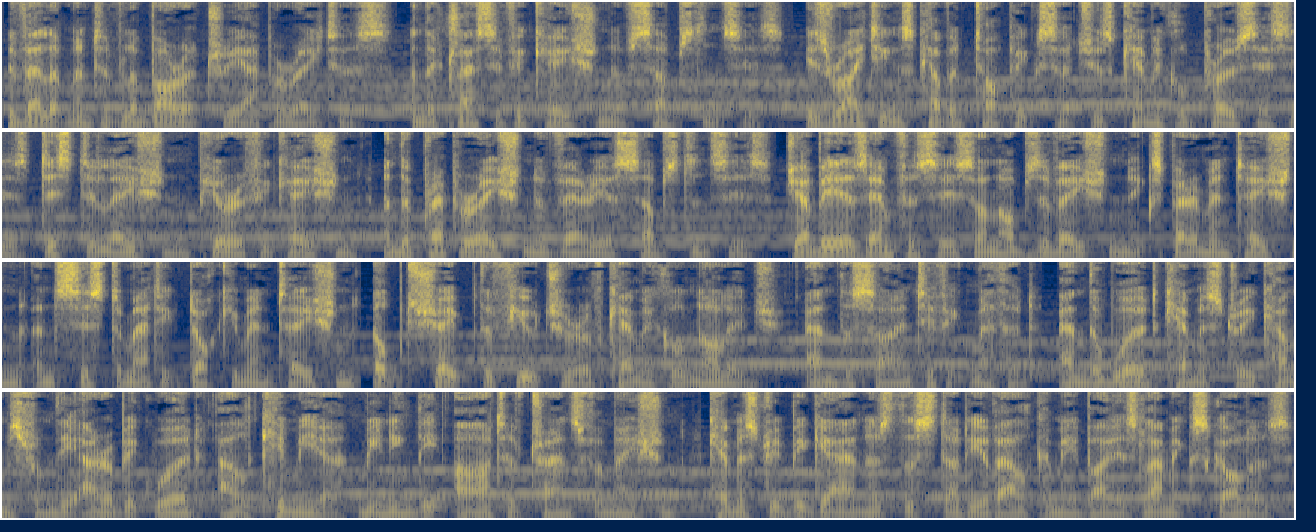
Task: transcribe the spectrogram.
development of laboratory apparatus, and the classification of substances. His writings covered topics such as chemical processes, distillation, purification, and the preparation of various substances. Jabir's emphasis on observation, experimentation, and systematic documentation helped shape the future of chemical knowledge and the scientific method. And the word chemistry comes from the Arabic word alchemia, meaning the art of transformation. Chemistry began as the study of alchemy by Islamic scholars.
